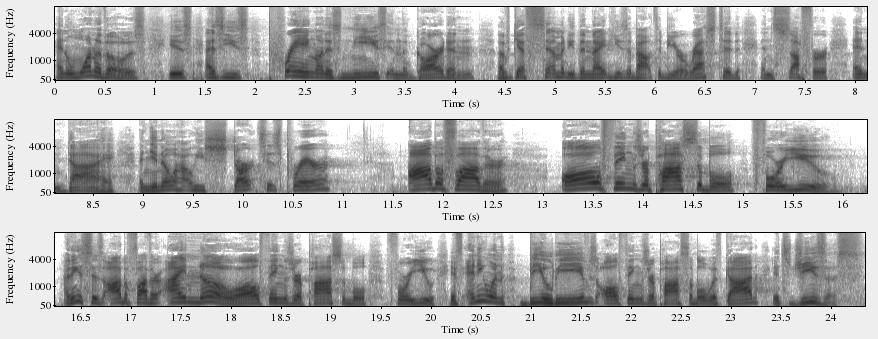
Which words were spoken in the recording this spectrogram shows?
And one of those is as he's praying on his knees in the Garden of Gethsemane the night he's about to be arrested and suffer and die. And you know how he starts his prayer? Abba, Father, all things are possible for you. I think it says, Abba, Father, I know all things are possible for you. If anyone believes all things are possible with God, it's Jesus.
